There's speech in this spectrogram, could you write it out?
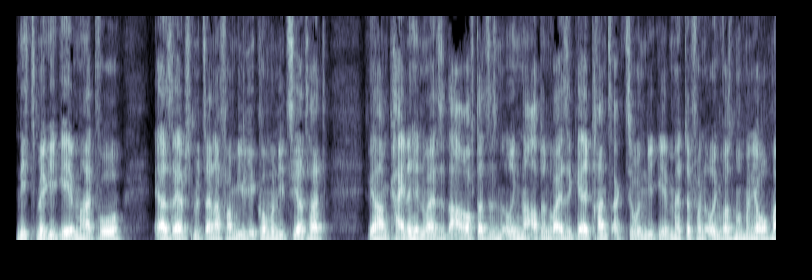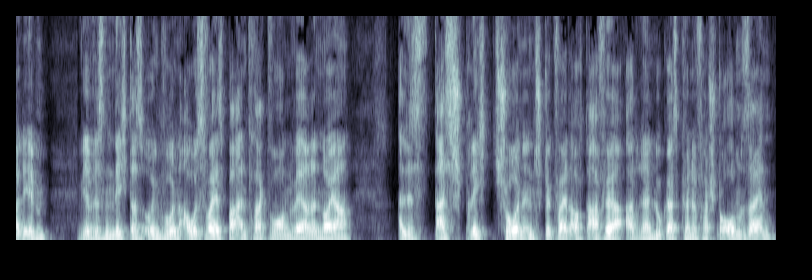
nichts mehr gegeben hat, wo er selbst mit seiner Familie kommuniziert hat. Wir haben keine Hinweise darauf, dass es in irgendeiner Art und Weise Geldtransaktionen gegeben hätte. Von irgendwas muss man ja auch mal leben. Wir wissen nicht, dass irgendwo ein Ausweis beantragt worden wäre, neuer. Alles das spricht schon ein Stück weit auch dafür, Adrian Lukas könne verstorben sein.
